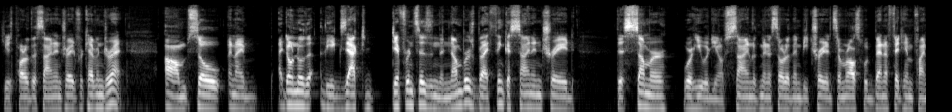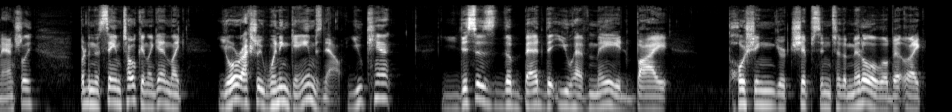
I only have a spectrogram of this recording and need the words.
he was part of the sign and trade for Kevin Durant. Um. So, and I I don't know the, the exact differences in the numbers, but I think a sign and trade this summer where he would you know sign with Minnesota then be traded somewhere else would benefit him financially. But in the same token, again, like you're actually winning games now. You can't. This is the bed that you have made by pushing your chips into the middle a little bit. Like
